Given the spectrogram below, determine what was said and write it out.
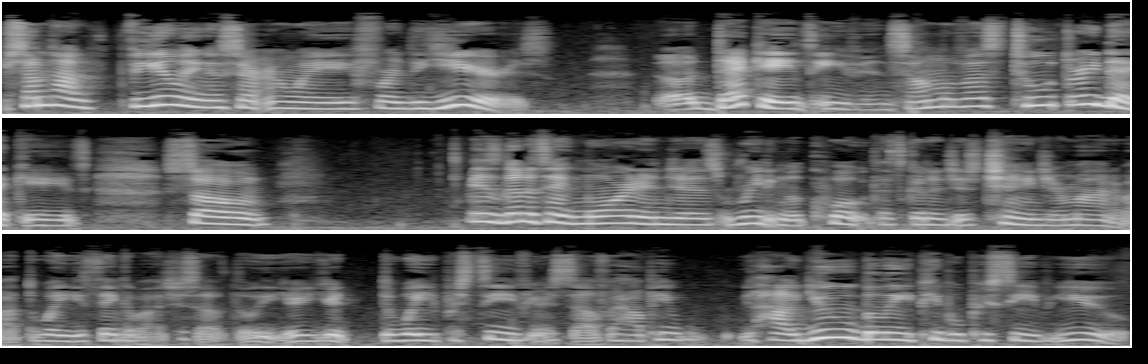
sometimes feeling a certain way for the years, uh, decades even. Some of us two, three decades. So it's gonna take more than just reading a quote that's gonna just change your mind about the way you think about yourself, the way you the way you perceive yourself, and how people how you believe people perceive you.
